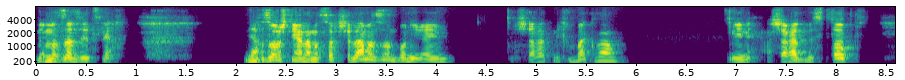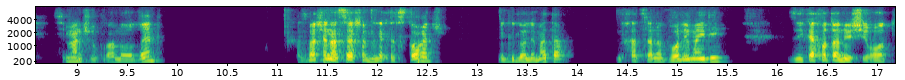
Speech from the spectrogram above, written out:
במזל זה הצליח. אני אחזור שנייה למסך של אמזון, בואו נראה אם השרת נכבה כבר. הנה, השרת ב stop, סימן שהוא כבר לא עובד. אז מה שנעשה עכשיו נלך ל storage, נגלול למטה, נלחץ על ה volume ID, זה ייקח אותנו ישירות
